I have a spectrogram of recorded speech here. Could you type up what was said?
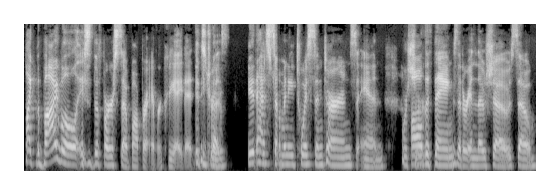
Like the Bible is the first soap opera ever created. It's true. It has it's so true. many twists and turns and sure. all the things that are in those shows. So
